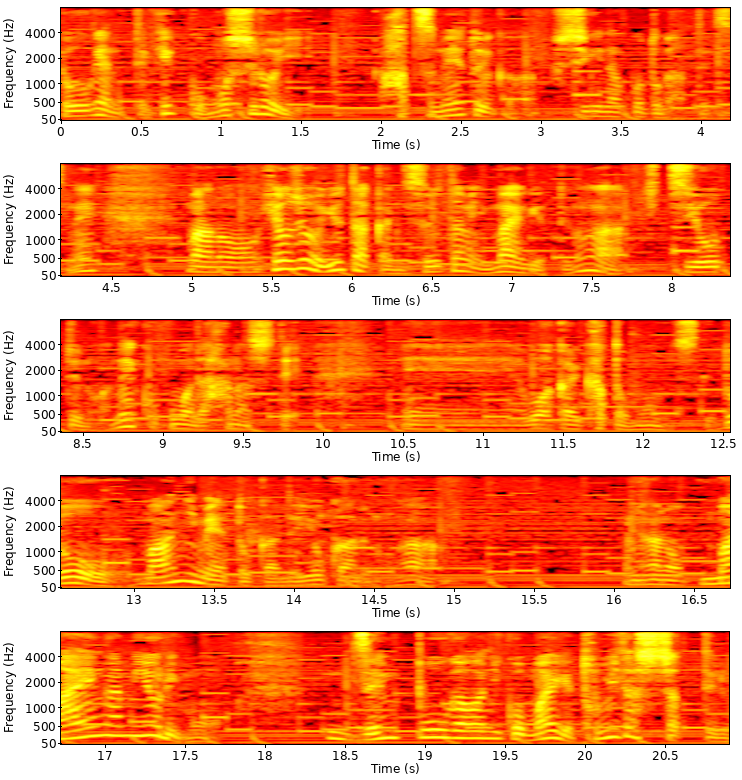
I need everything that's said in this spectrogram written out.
表現って結構面白い発明というか不思議なことがあってですね。まあ、あの、表情を豊かにするために眉毛っていうのが必要っていうのはね、ここまで話して、えーお分かりかと思うんですけど、まあ、アニメとかでよくあるのが、あの、前髪よりも、前方側にこう眉毛飛び出しちゃってる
